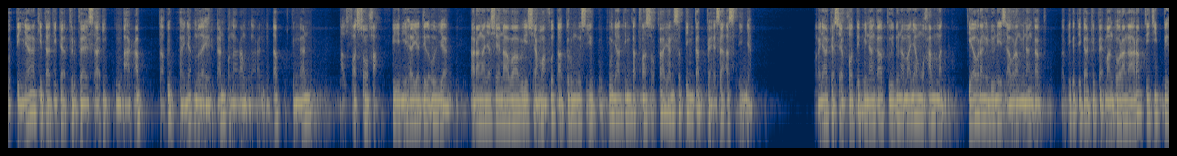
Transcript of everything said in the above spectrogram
Buktinya kita tidak berbahasa ibu Arab tapi banyak melahirkan pengarang-pengarang kitab dengan al-fasohah fi nihayatil ulya. Karangannya Syekh Nawawi Syekh Mahfud Atur Musi itu punya tingkat fasohah yang setingkat bahasa aslinya. Makanya ada Syekh Khotib Minangkabu itu namanya Muhammad dia orang Indonesia orang Minangkabu tapi ketika di mantu orang Arab dicipir.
